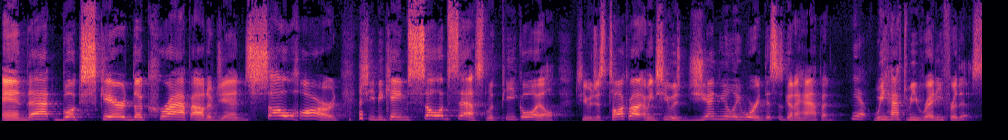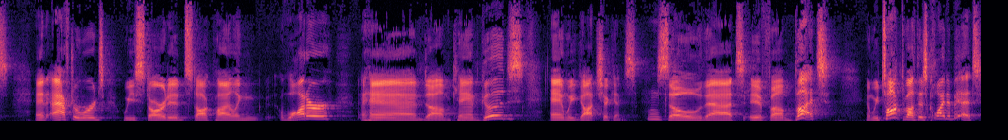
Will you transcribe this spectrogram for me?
And that book scared the crap out of Jen so hard. She became so obsessed with peak oil. She would just talk about it. I mean, she was genuinely worried. This is going to happen. Yep. We have to be ready for this. And afterwards, we started stockpiling water and um, canned goods, and we got chickens. So that if, um, but, and we talked about this quite a bit,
